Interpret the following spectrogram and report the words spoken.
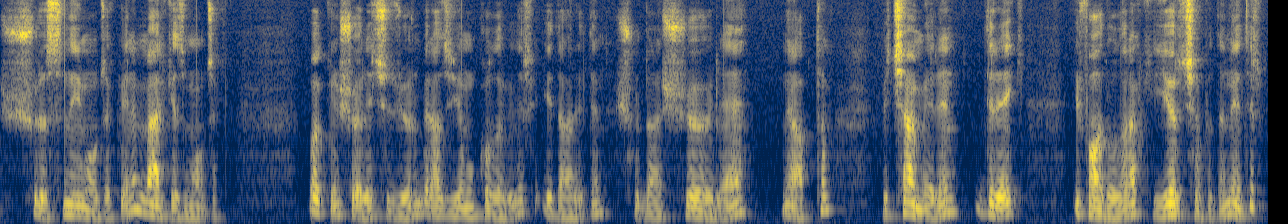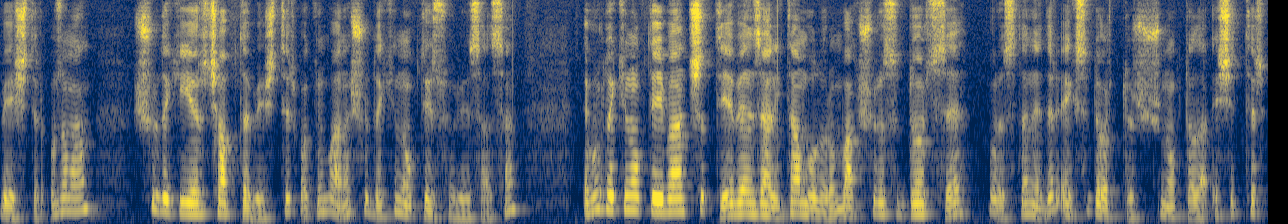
Şurası neyim olacak benim? Merkezim olacak. Bakın şöyle çiziyorum. Biraz yamuk olabilir. İdare edin. Şuradan şöyle ne yaptım? Ve çemberin direkt ifade olarak yarı çapı da nedir? 5'tir. O zaman şuradaki yarı çap da 5'tir. Bakın bana şuradaki noktayı soruyor esasen. E buradaki noktayı ben çıt diye benzerlikten bulurum. Bak şurası 4 ise burası da nedir? Eksi 4'tür. Şu noktalar eşittir.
